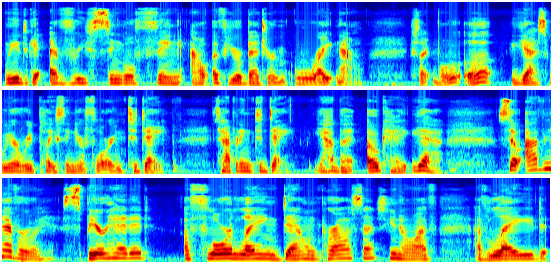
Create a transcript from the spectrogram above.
We need to get every single thing out of your bedroom right now. She's like, well, uh, yes, we are replacing your flooring today. It's happening today. Yeah, but okay, yeah. So I've never spearheaded a floor laying down process. You know, I've I've laid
